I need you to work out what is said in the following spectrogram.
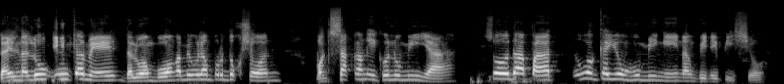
Dahil nalugi kami, dalawang buwan kami walang produksyon, wagsak ang ekonomiya, so dapat huwag kayong humingi ng benepisyo.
